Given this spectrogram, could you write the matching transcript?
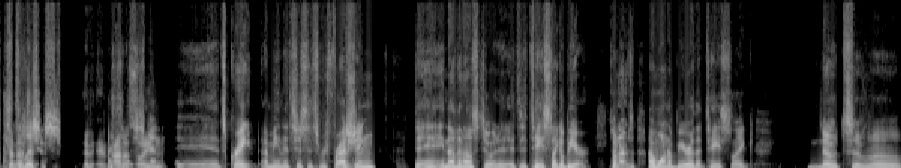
It's Shouldn't that just- delicious. It, it, It's delicious, honestly, I- it's great. I mean, it's just it's refreshing. There ain't nothing else to it. It, it. it tastes like a beer. Sometimes I want a beer that tastes like notes of uh,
